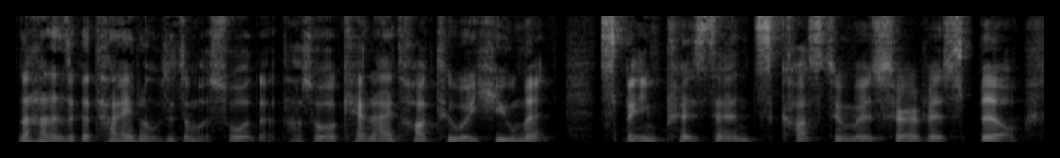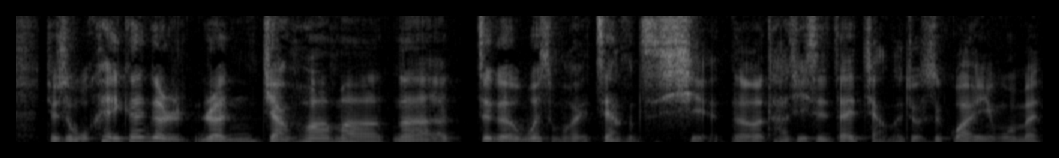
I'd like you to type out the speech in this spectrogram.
那他的这个 title 是这么说的：他说，Can I talk to a human? Spain presents customer service bill。就是我可以跟个人讲话吗？那这个为什么会这样子写呢？他其实在讲的就是关于我们。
